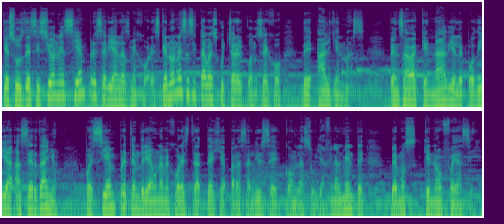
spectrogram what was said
que sus decisiones siempre serían las mejores, que no necesitaba escuchar el consejo de alguien más. Pensaba que nadie le podía hacer daño, pues siempre tendría una mejor estrategia para salirse con la suya. Finalmente, vemos que no fue así.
